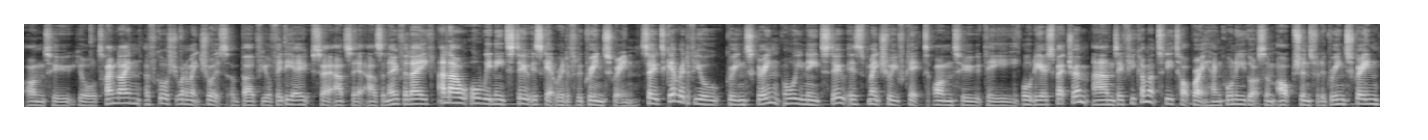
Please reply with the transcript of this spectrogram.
onto your timeline. Of course you want to make sure it's above your video so it adds it as an overlay and now all we need to do is get rid of the green screen. So to get rid of your green screen all you need to do is make sure you've clicked onto the audio spectrum and if you come up to the top right hand corner, you've got some options for the green screen.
